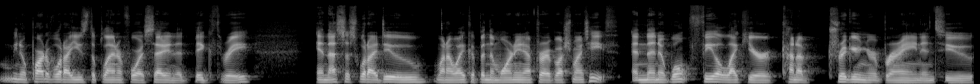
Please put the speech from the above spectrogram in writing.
you know, part of what I use the planner for is setting a big three. And that's just what I do when I wake up in the morning after I brush my teeth. And then it won't feel like you're kind of triggering your brain into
